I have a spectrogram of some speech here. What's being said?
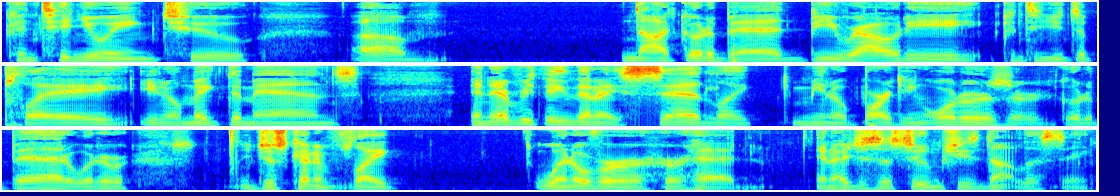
continuing to um, not go to bed, be rowdy, continue to play, you know, make demands. And everything that I said, like, you know, barking orders or go to bed or whatever, just kind of like went over her head and I just assume she's not listening.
